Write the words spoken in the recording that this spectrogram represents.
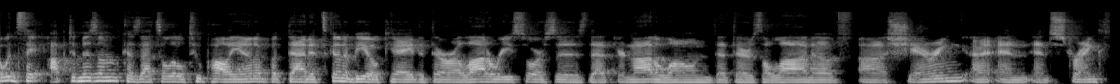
I wouldn't say optimism because that's a little too Pollyanna, but that it's going to be okay, that there are a lot of resources, that you're not alone, that there's a lot of uh, sharing uh, and, and strength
